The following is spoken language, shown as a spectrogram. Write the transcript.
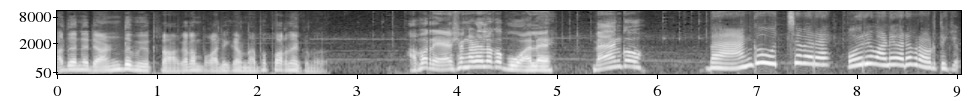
അത് തന്നെ രണ്ട് മീറ്റർ അകലം പാലിക്കണം എന്നാ പറഞ്ഞേക്കുന്നത്. അപ്പൊ റേഷൻ കടയിലൊക്കെ പോവാല്ലേ ബാങ്കോ? ബാങ്ക് ഉച്ചവരെ ഒരു മണി വരെ പ്രവർത്തിക്കും.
